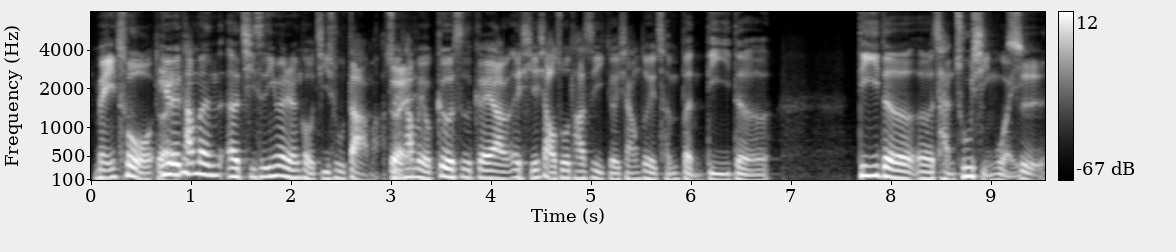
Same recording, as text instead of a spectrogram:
没错，对因为他们呃，其实因为人口基数大嘛，所以他们有各式各样。呃，写小说它是一个相对成本低的低的呃产出行为，是，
